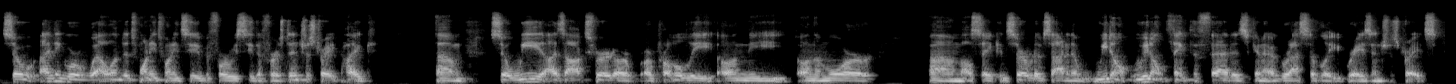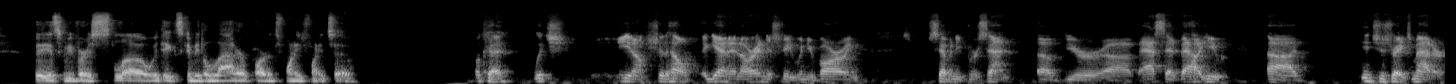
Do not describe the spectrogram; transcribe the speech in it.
So I think we're well into 2022 before we see the first interest rate hike. Um, so we as Oxford are, are probably on the on the more um, I'll say conservative side, and we don't we don't think the Fed is going to aggressively raise interest rates. We think it's going to be very slow. We think it's going to be the latter part of 2022. Okay, which you know should help again in our industry when you're borrowing 70 percent of your uh, asset value, uh, interest rates matter,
